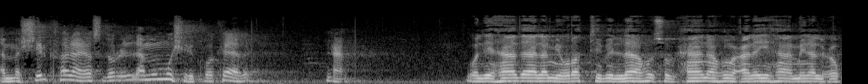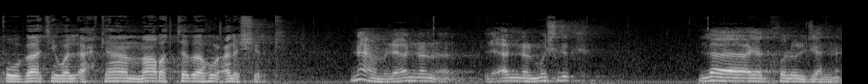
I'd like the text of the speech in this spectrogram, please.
أما الشرك فلا يصدر إلا من مشرك وكافر. نعم. ولهذا لم يرتب الله سبحانه عليها من العقوبات والأحكام ما رتبه على الشرك. نعم لأن لأن المشرك لا يدخل الجنة.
